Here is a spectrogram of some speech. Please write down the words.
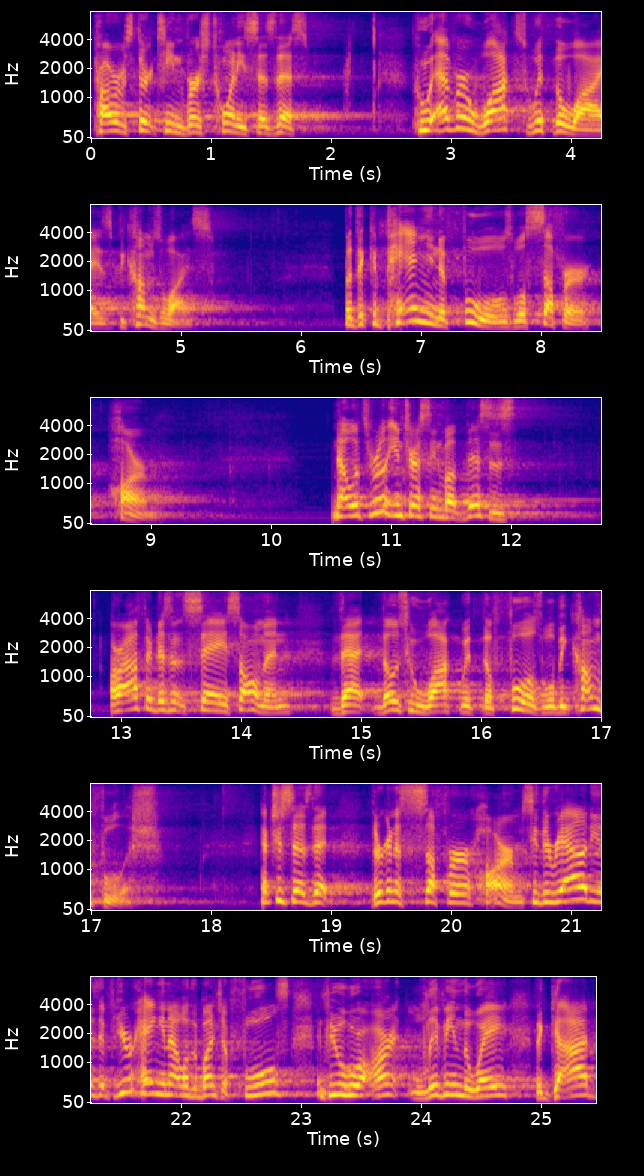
Proverbs 13, verse 20 says this Whoever walks with the wise becomes wise, but the companion of fools will suffer harm. Now, what's really interesting about this is our author doesn't say, Solomon, that those who walk with the fools will become foolish. It actually says that they're going to suffer harm. See, the reality is if you're hanging out with a bunch of fools and people who aren't living the way that God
